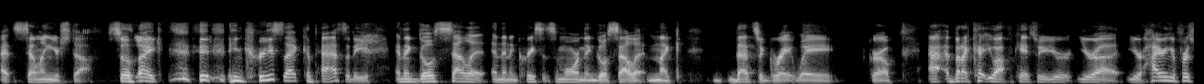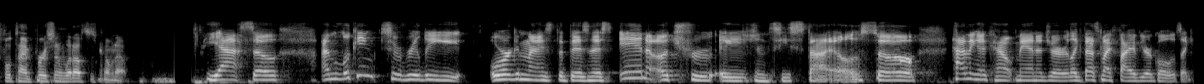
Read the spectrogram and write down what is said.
at selling your stuff. So Yeah. like increase that capacity and then go sell it and then increase it some more and then go sell it. And like that's a great way to grow. Uh, but i cut you off. Okay so you're you're uh you're hiring your first full-time person. What else is coming up? Yeah, so I'm looking to really organize the business in a true agency style. So having account manager, like that's my 5-year goal. It's like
